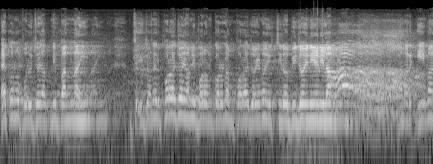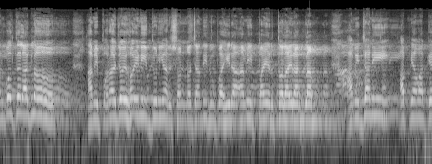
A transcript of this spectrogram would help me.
এখনও পরিচয় আপনি পান নাই। যেই জনের পরাজয় আমি বরণ করলাম, পরাজয় নয়, চির বিজয় নিয়ে নিলাম। আমার ইমান বলতে লাগল, আমি পরাজয় হয়নি দুনিয়ার স্বর্ণ চাঁদি রূপাহীরা আমি পায়ের তলায় রাখলাম। আমি জানি আপনি আমাকে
